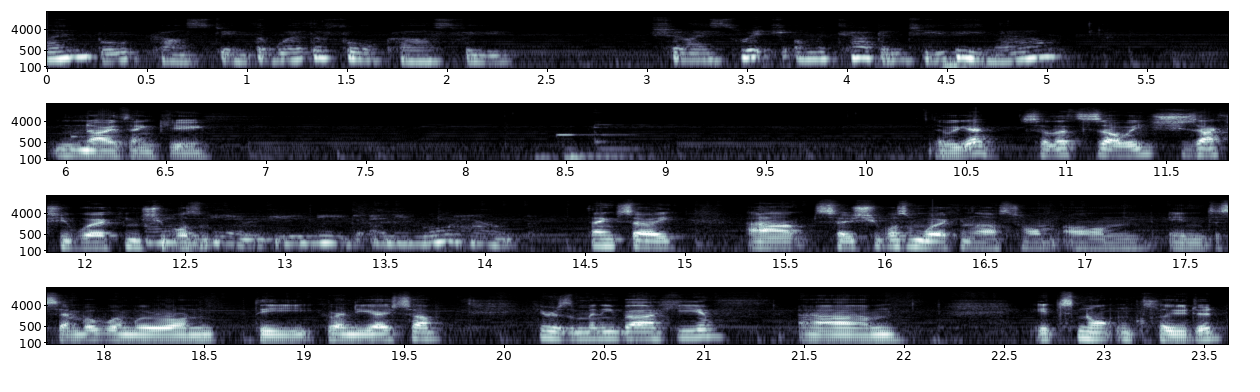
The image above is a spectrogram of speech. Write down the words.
I'm broadcasting the weather forecast for you. Shall I switch on the cabin TV now? No, thank you. There we go. So that's Zoe. She's actually working. She wasn't. here if you need any more help. Thanks, Zoe. Um, so she wasn't working last time on in December when we were on the Grandiosa. Here is a minibar here. Um, it's not included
